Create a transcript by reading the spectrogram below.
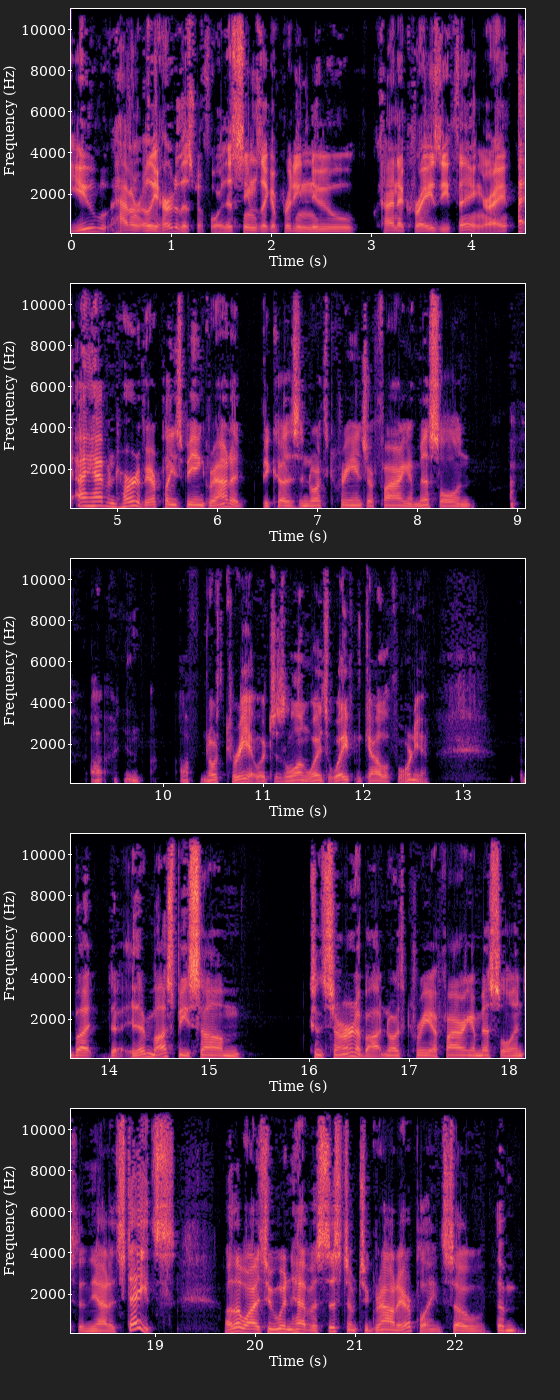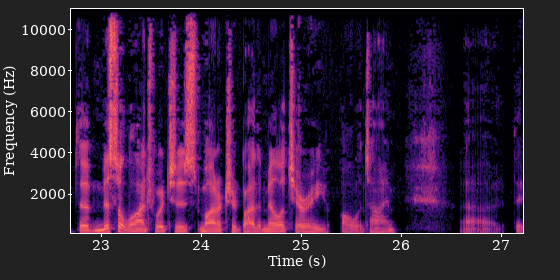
you haven't really heard of this before. This seems like a pretty new, kind of crazy thing, right? I, I haven't heard of airplanes being grounded because the North Koreans are firing a missile uh, in, off North Korea, which is a long ways away from California but th- there must be some concern about North Korea firing a missile into the United States. Otherwise, we wouldn't have a system to ground airplanes. So the the missile launch, which is monitored by the military all the time, uh, they,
